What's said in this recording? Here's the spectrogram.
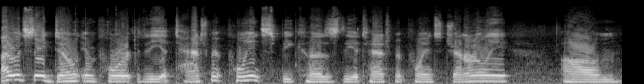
I would say don't import the attachment points because the attachment points generally um,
